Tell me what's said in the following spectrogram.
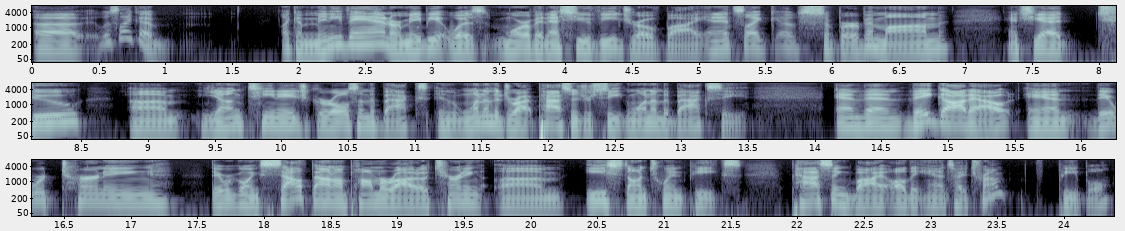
uh, it was like a, like a minivan, or maybe it was more of an SUV drove by, and it's like a suburban mom, and she had two um, young teenage girls in the back, in one in the passenger seat and one in the back seat, and then they got out and they were turning, they were going southbound on Pomerado, turning um, east on Twin Peaks, passing by all the anti-Trump people.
